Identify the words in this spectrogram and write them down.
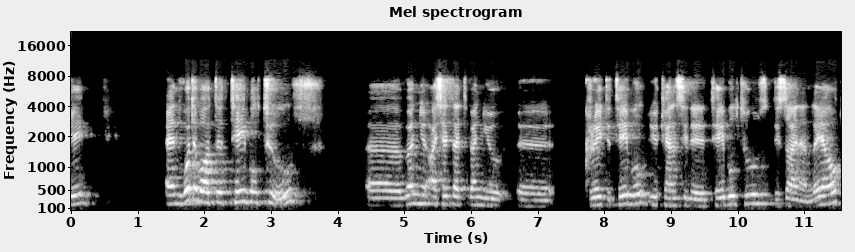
Okay. And what about the table tools? Uh, when you, I said that when you uh, create a table, you can see the table tools, design and layout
